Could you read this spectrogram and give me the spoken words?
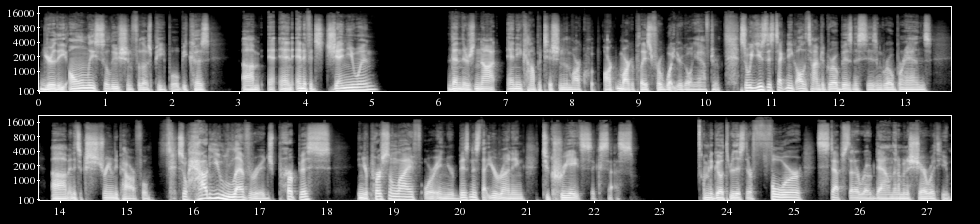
you're the only solution for those people because, um, and, and if it's genuine, then there's not any competition in the market, marketplace for what you're going after. So we use this technique all the time to grow businesses and grow brands. Um, and it's extremely powerful. So, how do you leverage purpose in your personal life or in your business that you're running to create success. I'm going to go through this. There are four steps that I wrote down that I'm going to share with you.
